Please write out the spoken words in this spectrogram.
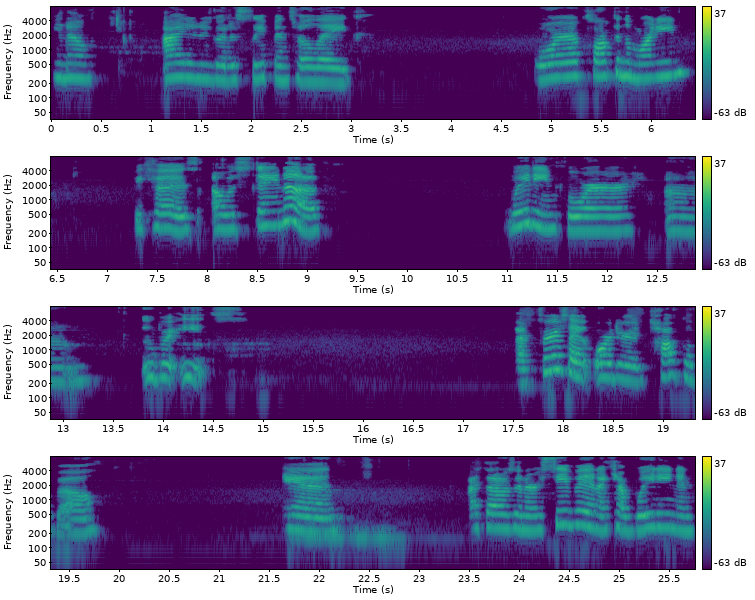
You know, I didn't go to sleep until like four o'clock in the morning because I was staying up waiting for um, Uber Eats. At first, I ordered Taco Bell and I thought I was going to receive it, and I kept waiting, and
